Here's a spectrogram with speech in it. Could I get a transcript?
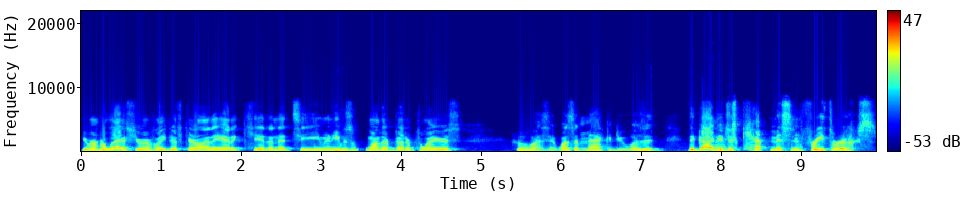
You remember last year when we played North Carolina, they had a kid on that team, and he was one of their better players. Who was it? Was it McAdoo? Was it the guy that just kept missing free throws?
